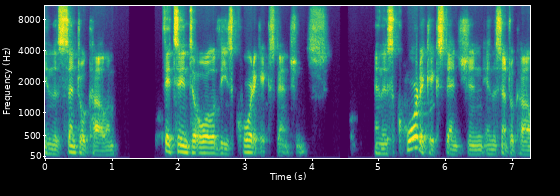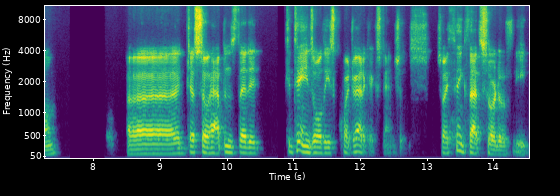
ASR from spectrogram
in the central column fits into all of these quartic extensions. And this quartic extension in the central column uh, just so happens that it contains all these quadratic extensions. So I think that's sort of the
